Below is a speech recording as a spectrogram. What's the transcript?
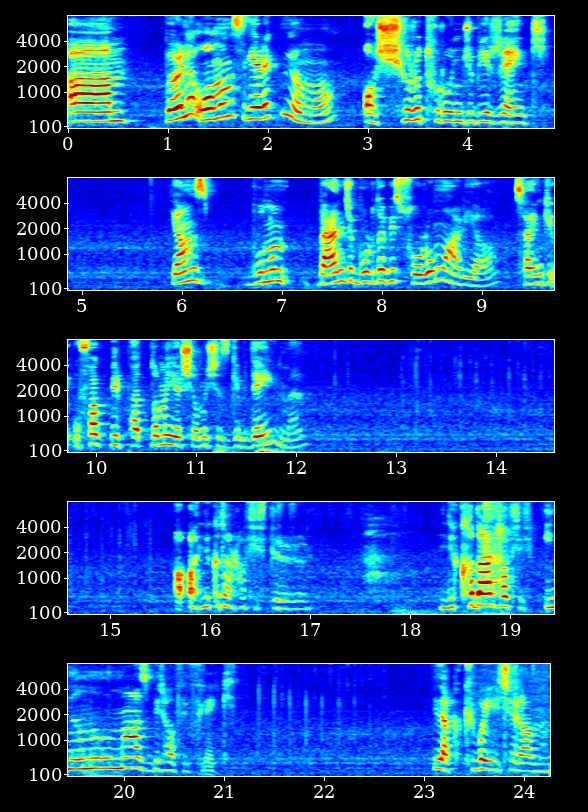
Am, böyle olmaması gerekmiyor mu? Aşırı turuncu bir renk. Yalnız bunun bence burada bir sorun var ya. Sanki ufak bir patlama yaşamışız gibi değil mi? Aa ne kadar hafif bir ürün. Ne kadar hafif. İnanılmaz bir hafiflik. Bir dakika Küba'yı içeri almam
